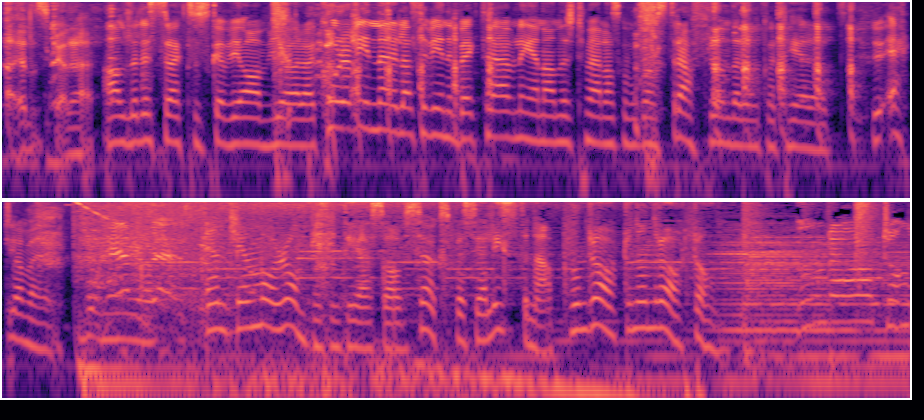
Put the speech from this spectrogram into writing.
Jag älskar det här. Alldeles strax så ska vi avgöra. Kora vinnare i Lasse Winnerbäck-tävlingen. Anders Timell ska få gå en straffrunda runt kvarteret. Du äcklar mig. Äntligen morgon presenteras av sökspecialisterna på 118 118. 118 118,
